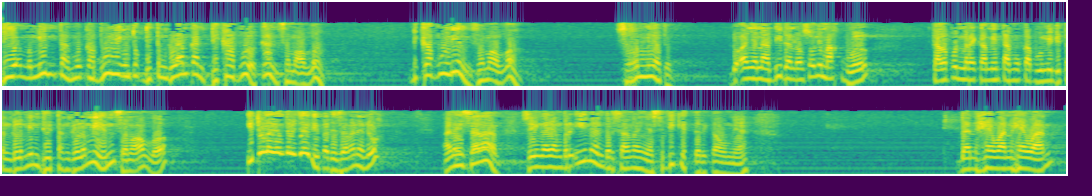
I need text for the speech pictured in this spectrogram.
Dia meminta muka bumi untuk ditenggelamkan, dikabulkan sama Allah. Dikabulin sama Allah. Seremnya tuh. Doanya nabi dan rasul ini makbul. Kalaupun mereka minta muka bumi ditenggelamin, ditenggelamin sama Allah. Itulah yang terjadi pada zaman Nuh alaihissalam. Sehingga yang beriman bersamanya sedikit dari kaumnya. Dan hewan-hewan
